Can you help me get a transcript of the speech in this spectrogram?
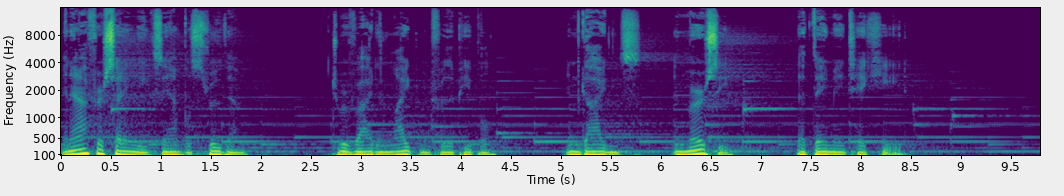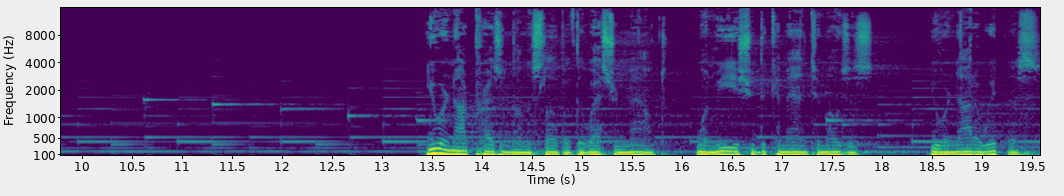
and after setting the examples through them to provide enlightenment for the people and guidance and mercy that they may take heed. You were not present on the slope of the western mount when we issued the command to Moses. You were not a witness.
